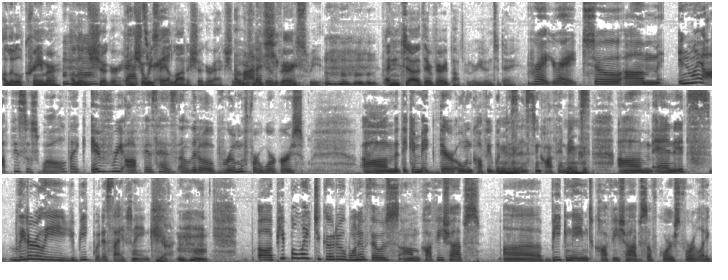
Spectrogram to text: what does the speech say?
a little creamer, a little sugar. And Mm-hmm. That's shall we say a lot of sugar, actually? A lot Usually of they're sugar. very sweet. and uh, they're very popular even today. Right, right. So, um, in my office as well, like every office has a little room for workers. Um, they can make their own coffee with this instant coffee mix, um, and it's literally ubiquitous. I think. Yeah. hmm Uh, people like to go to one of those um, coffee shops. Uh, big named coffee shops, of course, for like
